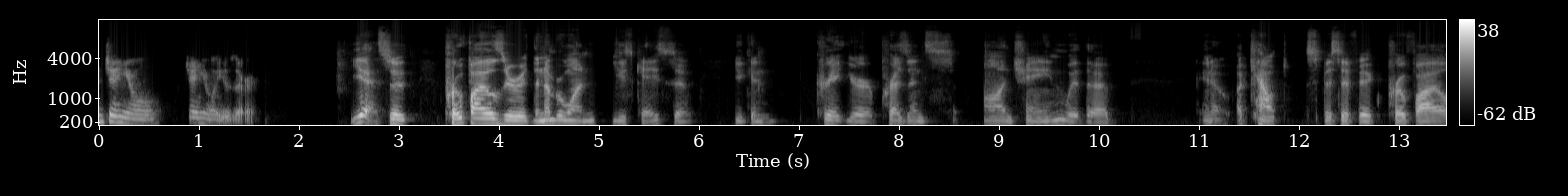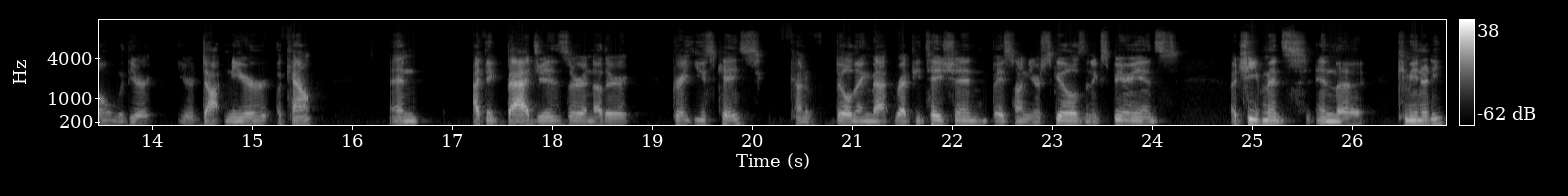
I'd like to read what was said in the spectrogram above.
a general general user? Yeah. So profiles are the number one use case. So you can create your presence on chain with a you know account specific profile with your your dot near account. And i think badges are another great use case kind of building that reputation based on your skills and experience achievements in the community.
